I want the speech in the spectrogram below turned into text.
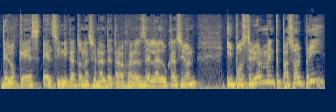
de lo que es el Sindicato Nacional de Trabajadores de la Educación y posteriormente pasó al PRI.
